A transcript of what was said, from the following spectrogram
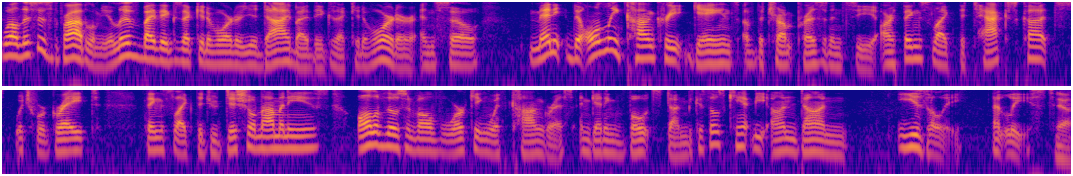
Well, this is the problem. You live by the executive order, you die by the executive order. And so many the only concrete gains of the Trump presidency are things like the tax cuts, which were great, things like the judicial nominees, all of those involve working with Congress and getting votes done because those can't be undone easily, at least. Yeah.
